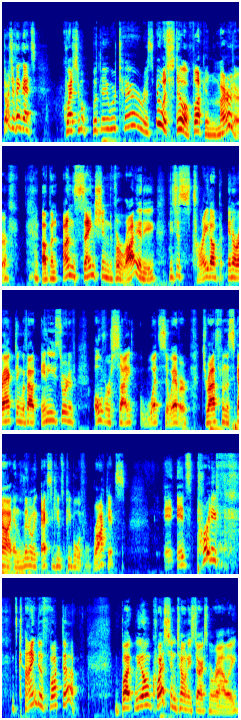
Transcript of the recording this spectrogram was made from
Don't you think that's questionable? But they were terrorists. It was still a fucking murder." of an unsanctioned variety. He's just straight up interacting without any sort of oversight whatsoever, drops from the sky and literally executes people with rockets. It, it's pretty, it's kind of fucked up. But we don't question Tony Stark's morality,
